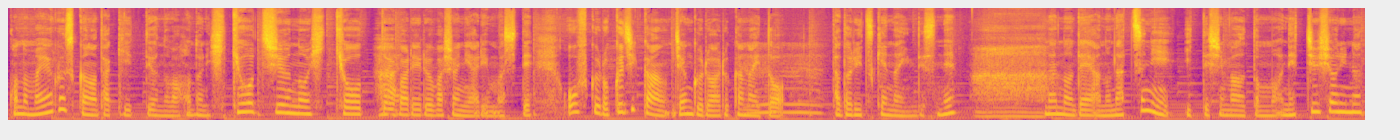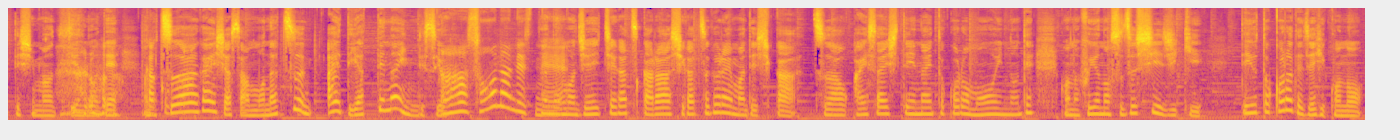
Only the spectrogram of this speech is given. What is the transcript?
このマヤグスクの滝っていうのは本当に秘境中の秘境と呼ばれる場所にありまして、往復6時間ジャングルを歩かないとたどり着けないんですね。なのであの夏に行ってしまうともう熱中症になってしまうっていうのでツアー会社さんも夏あえてやってないんですよ。あーそうなんですね。でもう11月から4月ぐらいまでしかツアーを開催していないところも多いのでこの冬の涼しい時期っていうところでぜひこの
